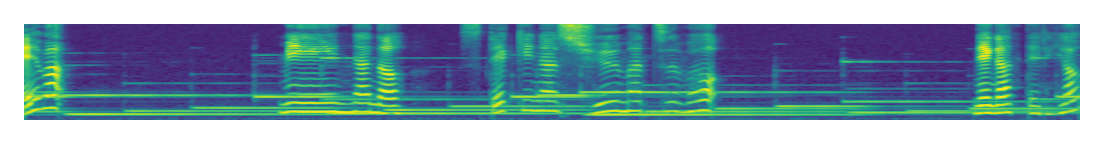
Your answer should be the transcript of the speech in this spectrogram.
ね。では、みんなの素敵な週末を願ってるよ。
